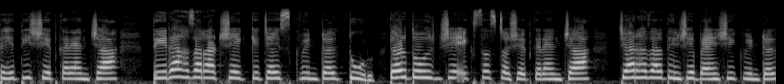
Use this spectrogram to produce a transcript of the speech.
तेहतीस शेतकऱ्यांच्या तेरा हजार आठशे एक्केचाळीस क्विंटल तूर तर दोनशे एकसष्ट शेतकऱ्यांच्या चार हजार तीनशे ब्याऐंशी क्विंटल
